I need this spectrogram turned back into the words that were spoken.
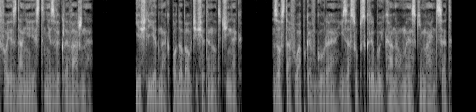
Twoje zdanie jest niezwykle ważne. Jeśli jednak podobał Ci się ten odcinek, zostaw łapkę w górę i zasubskrybuj kanał Męski Mindset,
